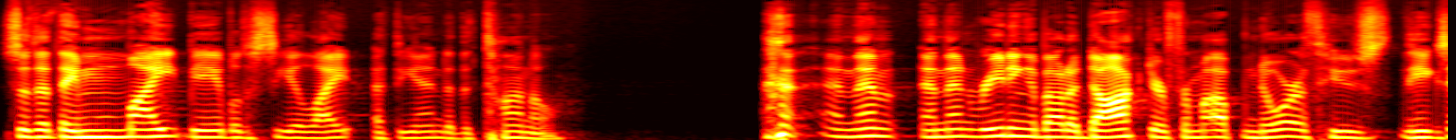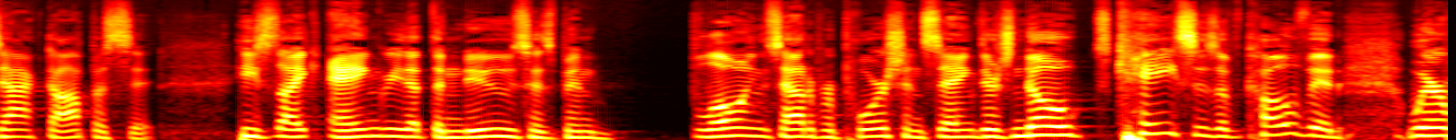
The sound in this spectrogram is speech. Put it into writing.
so that they might be able to see a light at the end of the tunnel. and then and then reading about a doctor from up north who's the exact opposite. He's like angry that the news has been blowing this out of proportion saying there's no cases of covid where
